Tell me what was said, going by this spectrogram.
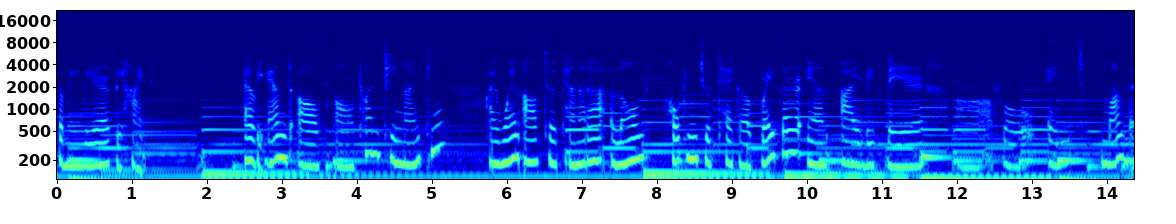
familiar behind. At the end of uh, 2019, I went off to Canada alone, hoping to take a breather, and I lived there uh, for eight months.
